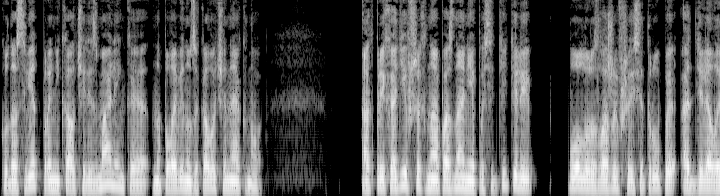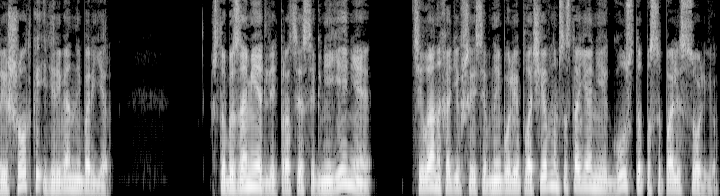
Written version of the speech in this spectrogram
куда свет проникал через маленькое, наполовину заколоченное окно. От приходивших на опознание посетителей полуразложившиеся трупы отделяла решетка и деревянный барьер. Чтобы замедлить процессы гниения, тела, находившиеся в наиболее плачевном состоянии, густо посыпали солью.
